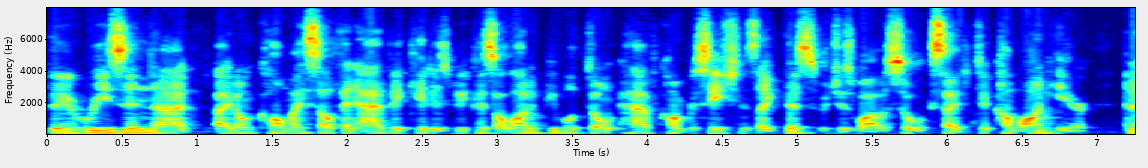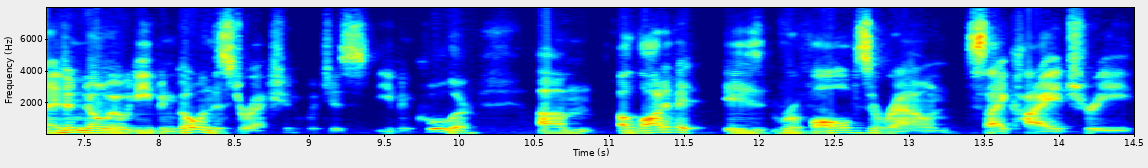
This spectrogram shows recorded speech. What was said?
the reason that I don't call myself an advocate is because a lot of people don't have conversations like this, which is why I was so excited to come on here. And I didn't know it would even go in this direction, which is even cooler. Um, a lot of it is revolves around psychiatry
